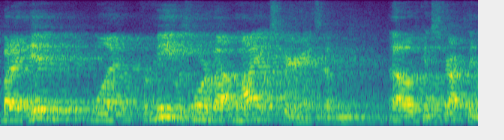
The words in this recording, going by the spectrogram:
But I did want, for me, it was more about my experience of, of constructing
